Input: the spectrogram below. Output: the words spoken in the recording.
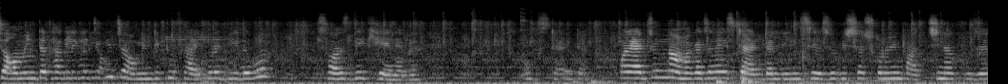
চাউমিনটা থাকলে গেছে কি, চাউমিনটা একটু ফ্রাই করে দিয়ে দেবো, সস দিয়ে খেয়ে নেবে। স্ট্যান্ডটা আর একজন না আমার কাছে না এই স্ট্যান্ডটা লিঙ্ক শেষ বিশ্বাস করে আমি পাচ্ছি না খুঁজে।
